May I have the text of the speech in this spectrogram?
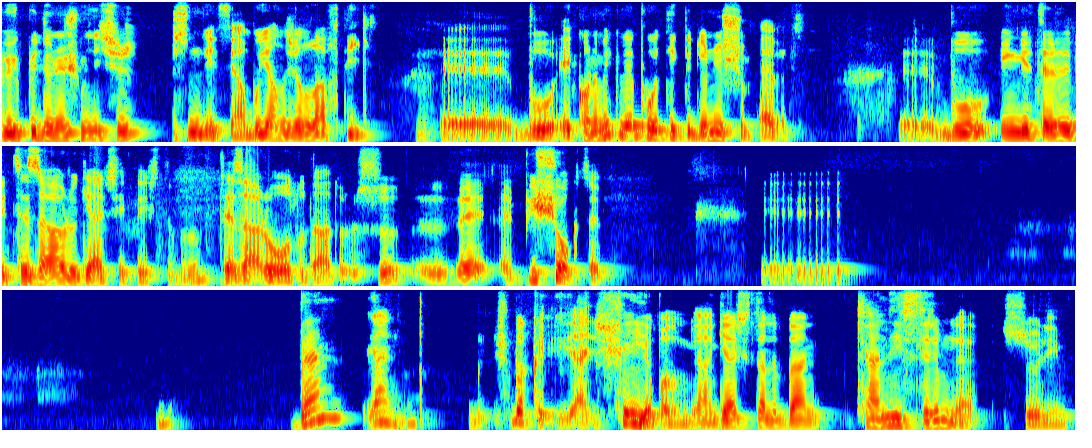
büyük bir dönüşümün içerisindeyiz. Yani bu yalnızca laf değil. E, bu ekonomik ve politik bir dönüşüm. Evet. E, bu İngiltere'de bir tezahürü gerçekleşti bunun. Tezahürü oldu daha doğrusu. E, ve bir şok tabii. E, ben yani bak yani şey yapalım. Yani gerçekten de ben kendi hislerimle söyleyeyim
